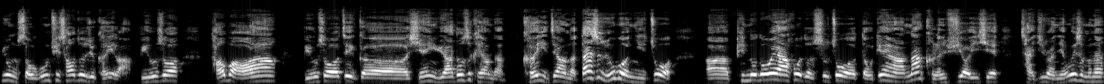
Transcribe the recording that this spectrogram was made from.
用手工去操作就可以了，比如说淘宝啊，比如说这个闲鱼啊，都是可样的，可以这样的。但是如果你做啊拼多多呀，或者是做抖店啊，那可能需要一些采集软件。为什么呢？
